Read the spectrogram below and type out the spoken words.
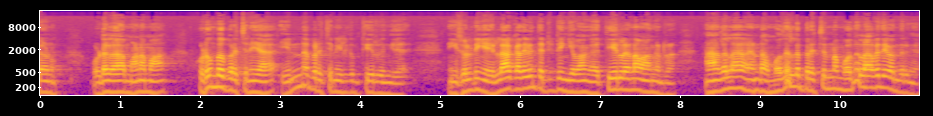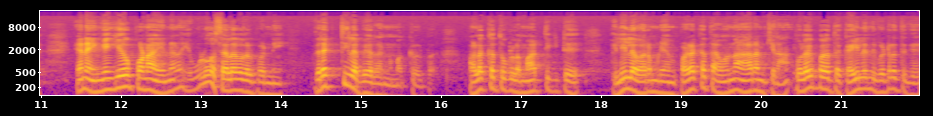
வேணும்? உடலா மனமாக குடும்ப பிரச்சனையா? என்ன பிரச்சனைகளுக்கும் தீர்வுங்க? நீங்கள் சொல்லிட்டீங்க எல்லா கதையும் தட்டிட்டு இங்கே வாங்க தீரலைன்னா வாங்கன்றேன். நான் அதெல்லாம் வேண்டாம். முதல்ல பிரச்சனைனா முதலாவதே வந்துடுங்க ஏன்னா எங்கெங்கேயோ போனால் என்னென்னா எவ்வளோ செலவுகள் பண்ணி விரக்தியில் போயிடுறாங்க மக்கள் இப்போ. பழக்கத்துக்குள்ளே மாட்டிக்கிட்டு வெளியில் வர முடியாமல் பழக்கத்தை அவன் தான் ஆரம்பிக்கிறான். புகைப்பழத்தை கையிலேருந்து விடுறதுக்கு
